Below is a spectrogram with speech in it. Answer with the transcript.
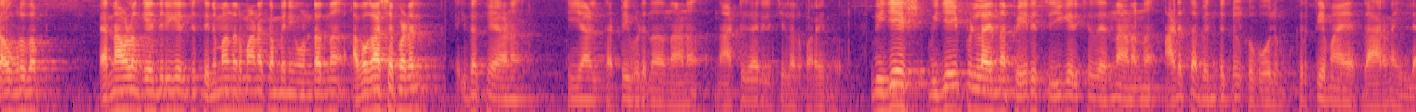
സൗഹൃദം എറണാകുളം കേന്ദ്രീകരിച്ച് സിനിമാ നിർമ്മാണ കമ്പനി ഉണ്ടെന്ന് അവകാശപ്പെടൽ ഇതൊക്കെയാണ് ഇയാൾ തട്ടിവിടുന്നതെന്നാണ് നാട്ടുകാരിൽ ചിലർ പറയുന്നത്. വിജേഷ് വിജയ് പിള്ള എന്ന പേര് സ്വീകരിച്ചത് എന്നാണെന്ന് അടുത്ത ബന്ധുക്കൾക്ക് പോലും കൃത്യമായ ധാരണയില്ല.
